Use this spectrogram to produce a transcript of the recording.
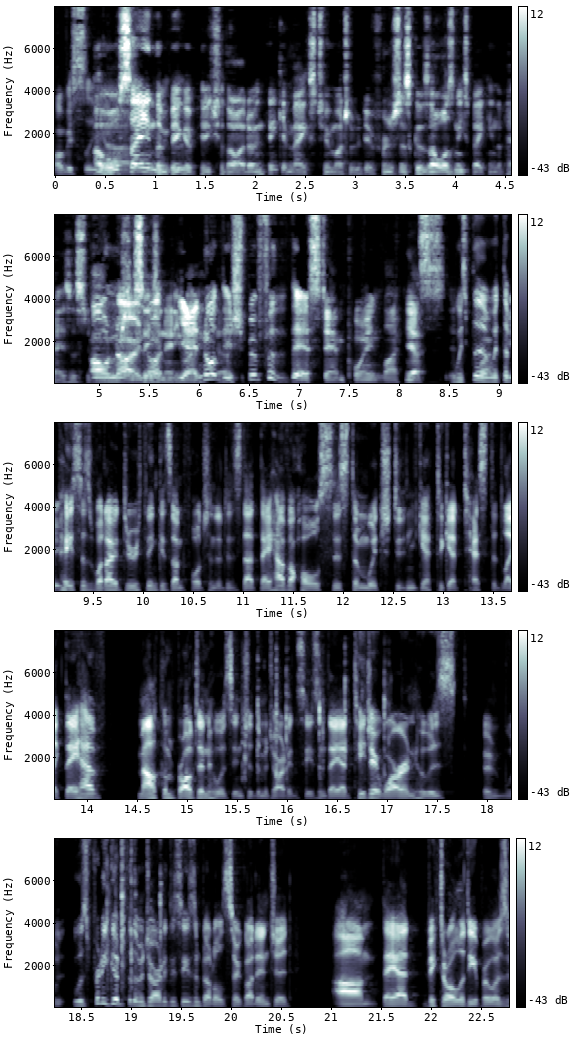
obviously, I will uh, say in the bigger good. picture though, I don't think it makes too much of a difference just because I wasn't expecting the Pacers to do Oh much no, this season not anyway. yeah, not this, but for their standpoint, like Yeah. it's, it's with the quite with the. Pacers, what I do think is unfortunate is that they have a whole system which didn't get to get tested. Like they have Malcolm Brogdon, who was injured the majority of the season. They had T.J. Warren, who was uh, was pretty good for the majority of the season, but also got injured. Um, they had Victor Oladipo who was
